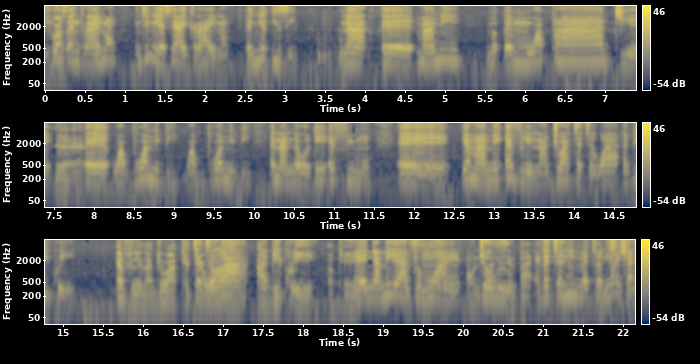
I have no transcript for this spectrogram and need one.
because nkran no nti ne yɛsɛ aikrai no. Ɛnyɛ easy. Na eh, maame mmoa paa deɛ Yes. eh, waboa me bi waboa me bi ɛna nnɛ wɔde afiri mu eh, yɛ maame evelyn adwoa tɛtɛwa abikoi Evelyn Tetewa Tetewa Abikwe. Okay. eh, nyame yɛ adom a jowlu bethany methodist church,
